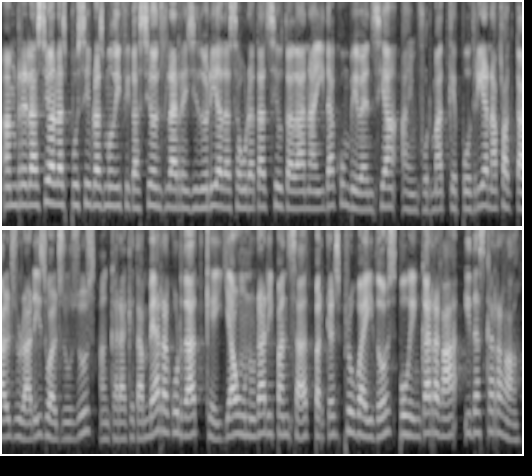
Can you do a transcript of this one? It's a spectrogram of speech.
En relació a les possibles modificacions, la Regidoria de Seguretat Ciutadana i de Convivència ha informat que podrien afectar els horaris o els usos, encara que també ha recordat que hi ha un horari pensat perquè els proveïdors puguin carregar i descarregar.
